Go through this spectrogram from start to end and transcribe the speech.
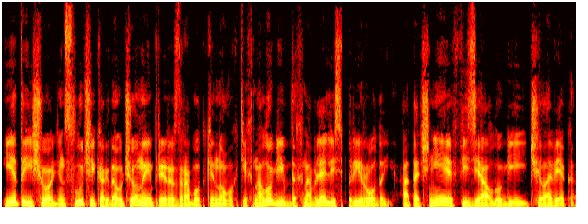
И это еще один случай, когда ученые при разработке новых технологий вдохновлялись природой, а точнее физиологией человека.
